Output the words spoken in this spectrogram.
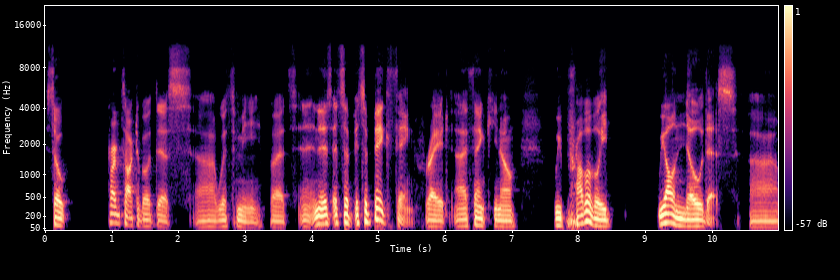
So, Prime talked about this uh, with me, but and it's, it's a it's a big thing, right? And I think you know we probably we all know this, uh,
